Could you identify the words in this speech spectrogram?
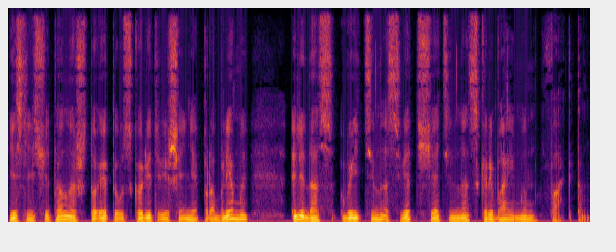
если считала, что это ускорит решение проблемы или даст выйти на свет тщательно скрываемым фактом.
